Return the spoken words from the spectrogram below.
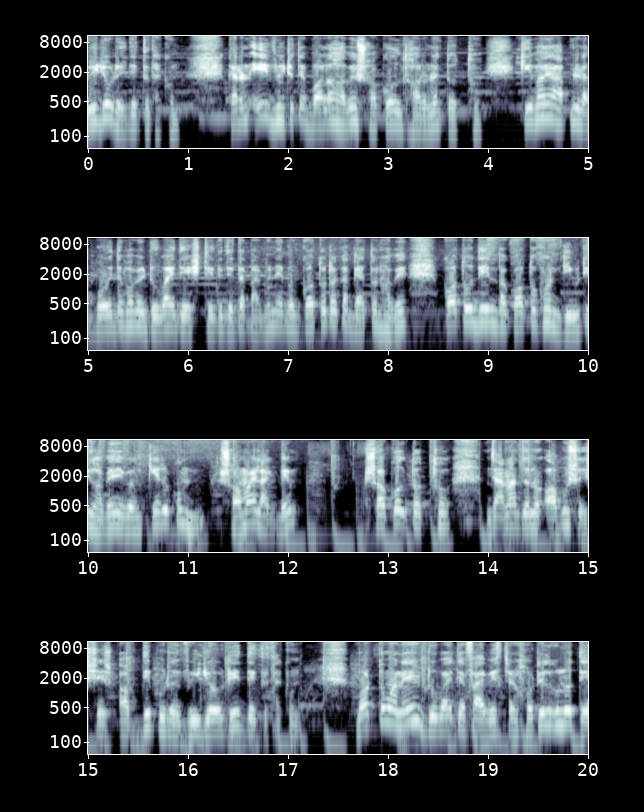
ভিডিওটি দেখতে থাকুন। কারণ এই ভিডিওতে বলা হবে সকল ধরনের তথ্য। কীভাবে আপনারা বৈধভাবে ডুবাই দেশটিতে যেতে পারবেন এবং কত টাকা বেতন হবে কত দিন বা কতক্ষণ ডিউটি হবে এবং কীরকম সময় লাগবে, সকল তথ্য জানার জন্য অবশ্যই শেষ অবধি পুরো ভিডিওটি দেখতে থাকুন। বর্তমানে দুবাইতে ফাইভ স্টার হোটেলগুলোতে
